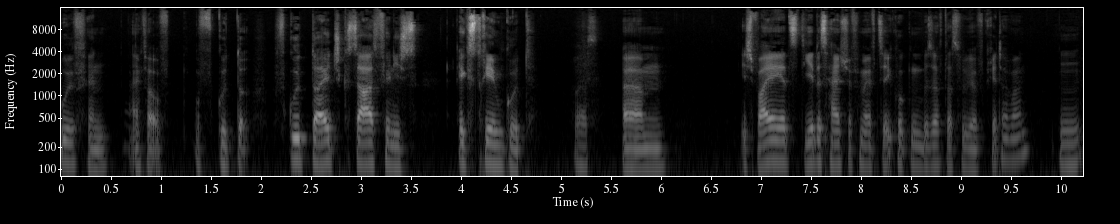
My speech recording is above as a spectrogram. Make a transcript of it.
cool finde. Einfach auf, auf, gut, auf gut Deutsch gesagt finde ich es extrem gut. Was? Ähm, ich war ja jetzt jedes Heimspiel vom FC gucken, bis auf das, wo wir auf Kreta waren. Hm?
